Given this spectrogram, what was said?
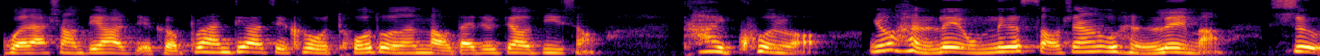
回来上第二节课，不然第二节课我妥妥的脑袋就掉地上，太困了，因为很累，我们那个扫山路很累嘛，是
